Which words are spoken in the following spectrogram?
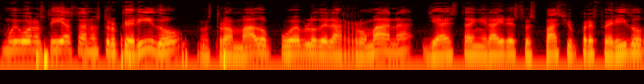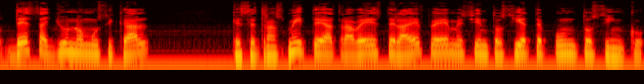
Muy buenos días a nuestro querido, nuestro amado pueblo de la Romana. Ya está en el aire su espacio preferido, Desayuno Musical, que se transmite a través de la FM 107.5.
